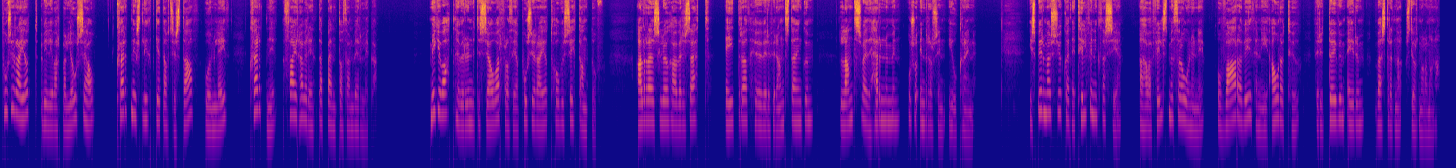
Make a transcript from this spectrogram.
Pussy Riot vilji varpa ljósi á hvernig slíkt geta átt sér stað og um leið hvernig þær hafi reynda benda á þann veruleika. Mikið vatn hefur runnið til sjávar frá því að Riot hófu sitt andof. Allræðislög hafa verið sett, eitrað hefur verið fyrir andstæðingum, landsvæði hernuminn og svo innrásinn í Ukrænu. Ég spyr Mössu hvernig tilfinning það sé að hafa fylst með þróuninni og vara við henni í áratug fyrir döfum eirum vestrætna stjórnmálamanna.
